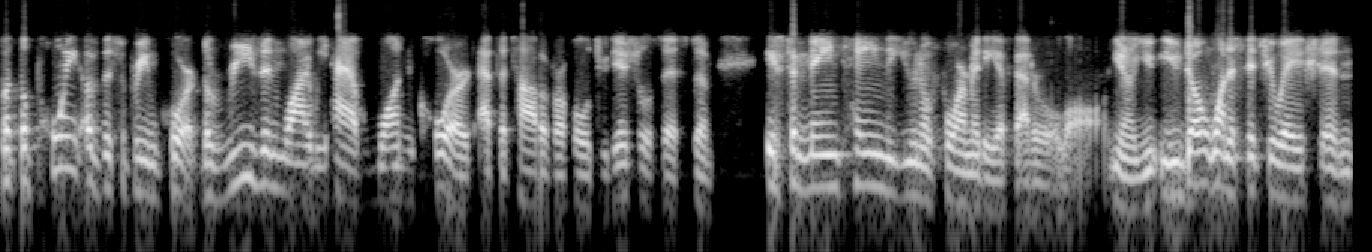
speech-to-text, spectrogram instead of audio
But the point of the Supreme Court, the reason why we have one court at the top of our whole judicial system, is to maintain the uniformity of federal law. You know, you, you don't want a situation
